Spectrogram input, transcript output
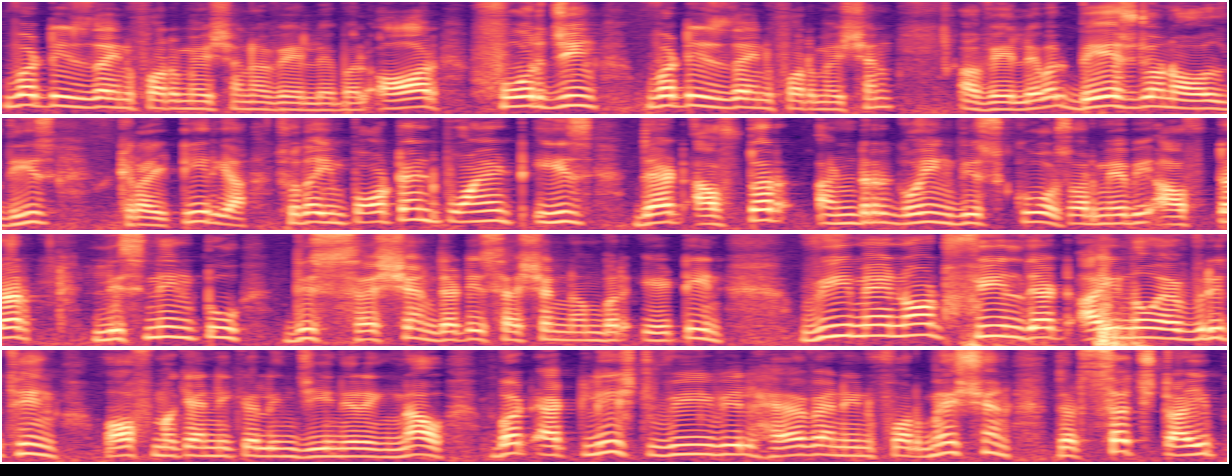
what is the information available? Or forging what is the information available? Based on all these criteria. So, the important point is that after undergoing this course or maybe after listening to this session that is session number 18, we may not feel that I know everything of mechanical engineering now, but at least we will have an information that such type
